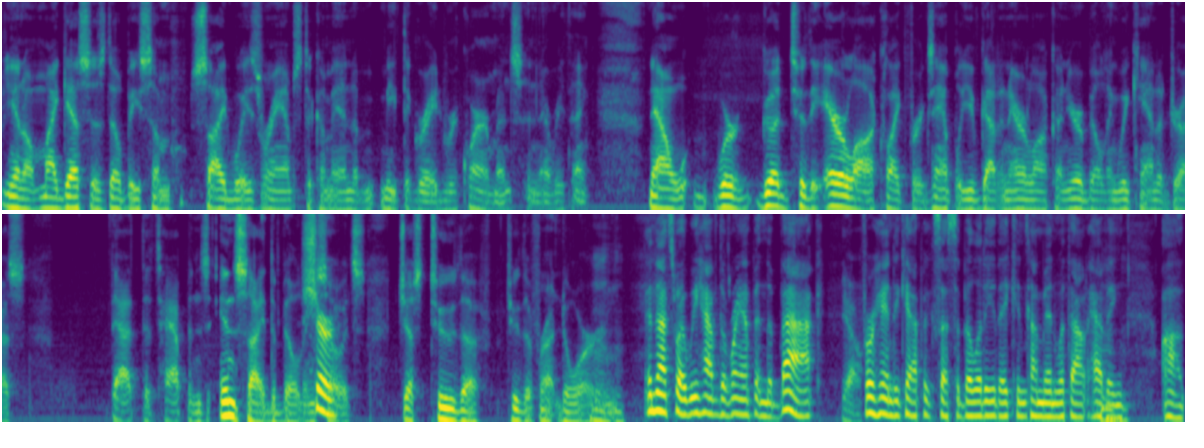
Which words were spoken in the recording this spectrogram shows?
you know my guess is there'll be some sideways ramps to come in to meet the grade requirements and everything now we're good to the airlock like for example you've got an airlock on your building we can't address that that happens inside the building Sure. so it's just to the to the front door and- mm-hmm. And that's why we have the ramp in the back Yeah. for handicap accessibility. They can come in without having mm-hmm. Uh,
